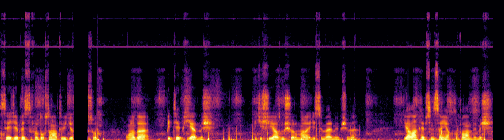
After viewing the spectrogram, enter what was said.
SCP 096 videosu var. Ona da bir tepki gelmiş. Bir kişi yazmış yorumlara. isim vermeyeyim şimdi. Yalan hepsini sen yaptın falan demiş.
